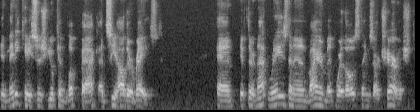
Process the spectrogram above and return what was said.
in many cases you can look back and see how they're raised. And if they're not raised in an environment where those things are cherished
